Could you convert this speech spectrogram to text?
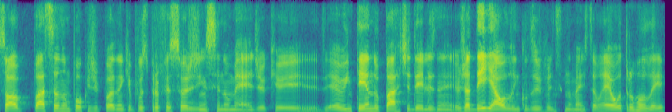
só passando um pouco de pano aqui para os professores de ensino médio, que eu entendo parte deles, né? Eu já dei aula, inclusive, para ensino médio, então é outro rolê.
